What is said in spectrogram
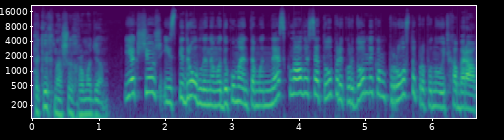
таких наших громадян. Якщо ж із підробленими документами не склалося, то прикордонникам просто пропонують хабара.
